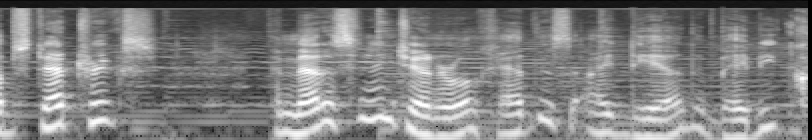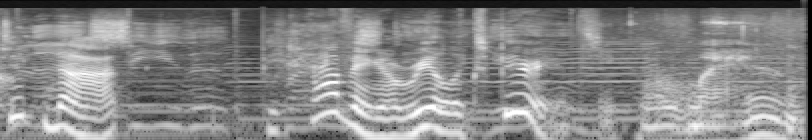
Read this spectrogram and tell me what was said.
Obstetrics and medicine in general had this idea the baby could not be having a real experience. Move my hand.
